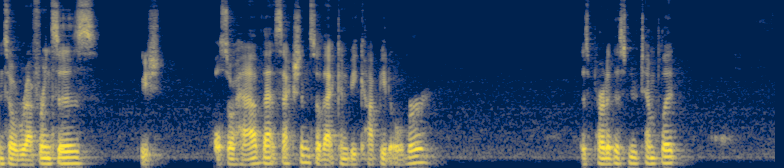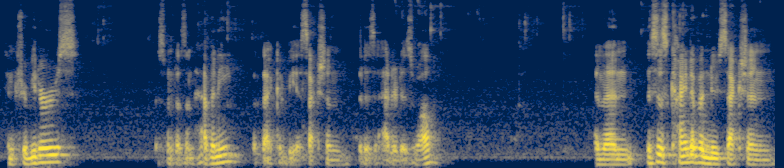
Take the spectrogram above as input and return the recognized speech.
And so references, we also have that section, so that can be copied over as part of this new template. Contributors, this one doesn't have any, but that could be a section that is added as well. And then this is kind of a new section,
